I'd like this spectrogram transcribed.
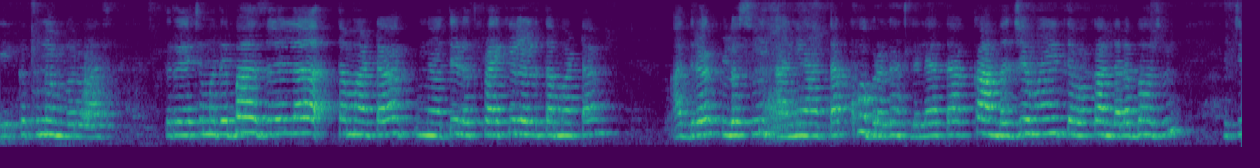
एकच नंबर वाजतो तर याच्यामध्ये भाजलेला टमाटा अं, तेलात फ्राय केलेला टमाटा अद्रक लसूण आणि आता खोबरं घातलेलं आहे. आता कांदा जेव्हा येईल तेव्हा कांद्याला भाजून याची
